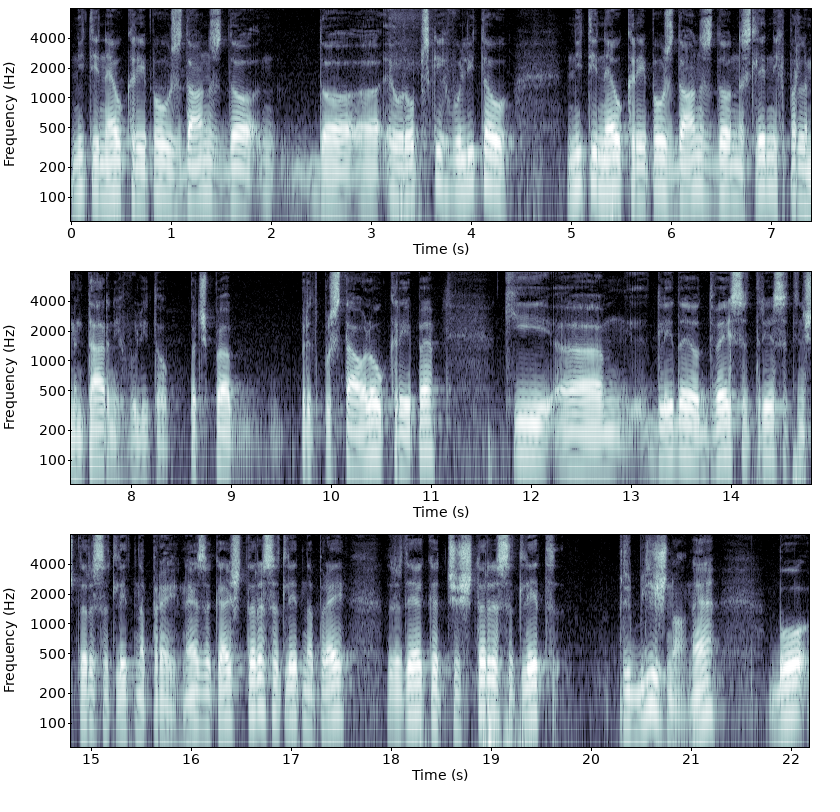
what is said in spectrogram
niti ne ukrepov z danes do, do evropskih volitev, niti ne ukrepov z danes do naslednjih parlamentarnih volitev, pač pa predpostavlja ukrepe, ki um, gledajo 20, 30 in 40 let naprej. Ne? Zakaj 40 let naprej? Tega, ker čez 40 let približno ne, bo uh,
